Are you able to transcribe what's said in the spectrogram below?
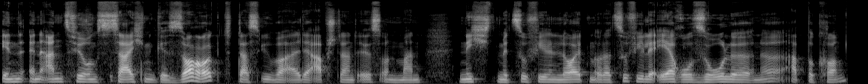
in, in Anführungszeichen gesorgt, dass überall der Abstand ist und man nicht mit zu vielen Leuten oder zu viele Aerosole ne, abbekommt,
